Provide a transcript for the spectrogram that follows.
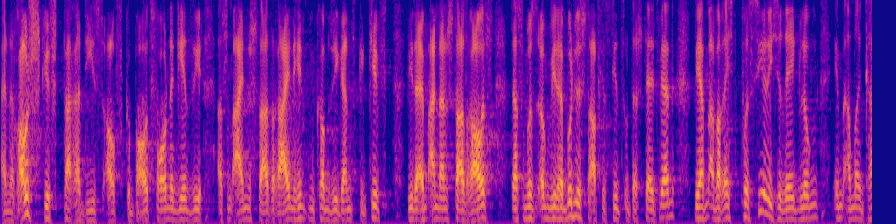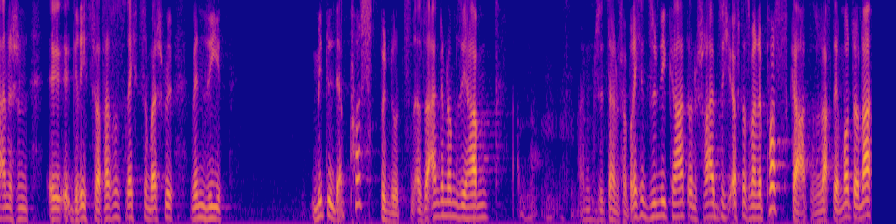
ein Rauschgiftparadies aufgebaut. Vorne gehen Sie aus dem einen Staat rein, hinten kommen Sie ganz gekifft wieder im anderen Staat raus. Das muss irgendwie der Bundesstrafjustiz unterstellt werden. Wir haben aber recht possierliche Regelungen im amerikanischen äh, Gerichtsverfassungsrecht, zum Beispiel, wenn Sie Mittel der Post benutzen. Also angenommen, Sie haben sind ein Verbrechenssyndikat und schreiben sich öfters mal eine Postkarte, so nach dem Motto, na,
